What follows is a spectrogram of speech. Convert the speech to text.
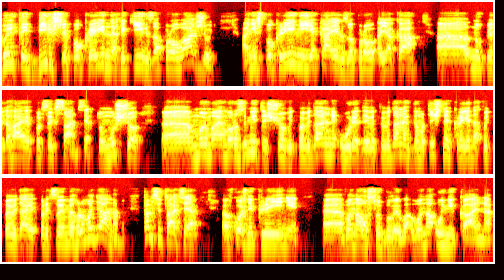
бити більше по країнах, які їх запроваджують, аніж по країні, яка їх запро... яка е, ну підлягає по цих санкціях, тому що е, ми маємо розуміти, що відповідальні уряди відповідальних демократичних країнах відповідають перед своїми громадянами. Там ситуація е, в кожній країні. е, Вона особлива, вона унікальна.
